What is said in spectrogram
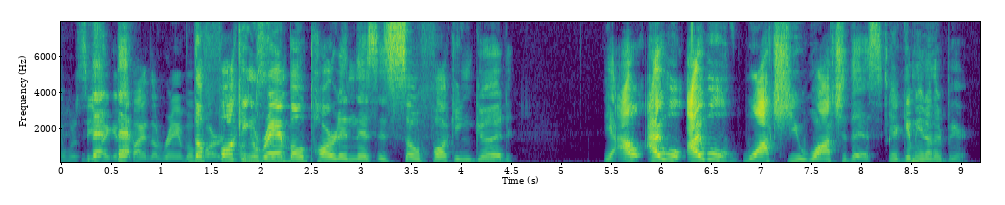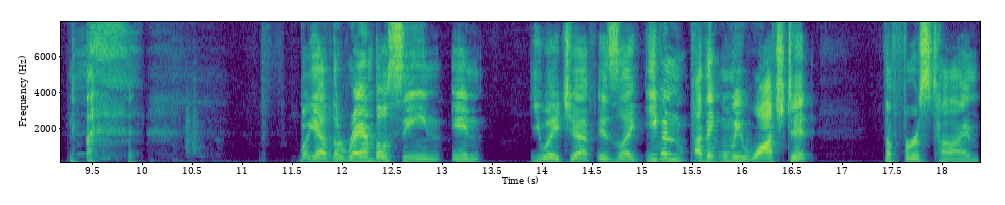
I'm gonna see That- if I can that- find the Rambo. the part and fucking post it. Rambo part in this is so fucking good. Yeah, I'll, I will I will watch you watch this. Here, give me another beer. but yeah, the Rambo scene in UHF is like even I think when we watched it the first time,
